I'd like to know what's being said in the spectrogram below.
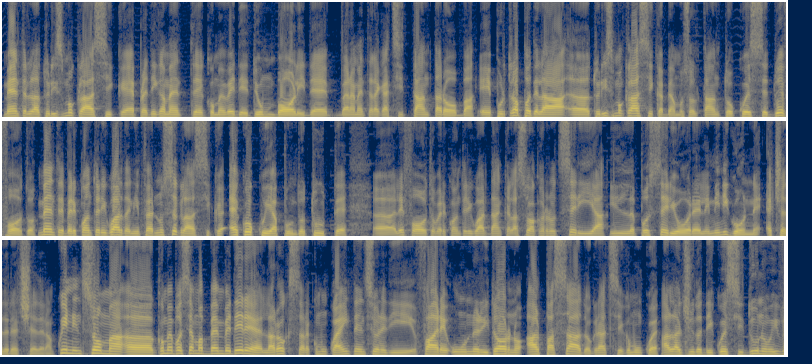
mentre la Turismo Classic è praticamente come vedete un bolide, veramente ragazzi tanta roba e purtroppo della uh, Turismo Classic abbiamo soltanto queste due foto, mentre per quanto riguarda l'Infernus Classic ecco qui appunto tutte uh, le foto per quanto riguarda anche la sua carrozzeria, il posteriore, le minigonne eccetera eccetera. Quindi insomma uh, come possiamo ben vedere la Rockstar comunque ha intenzione di fare un ritorno al passato grazie comunque all'aggiunta di questi due nuovi veicoli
